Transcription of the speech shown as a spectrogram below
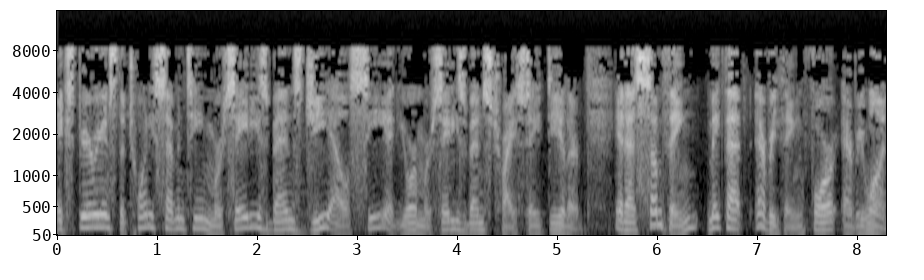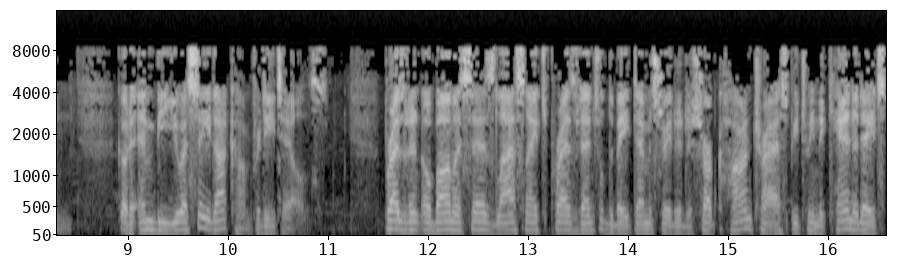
Experience the 2017 Mercedes-Benz GLC at your Mercedes-Benz Tri-State dealer. It has something, make that everything for everyone. Go to MBUSA.com for details. President Obama says last night's presidential debate demonstrated a sharp contrast between the candidates.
